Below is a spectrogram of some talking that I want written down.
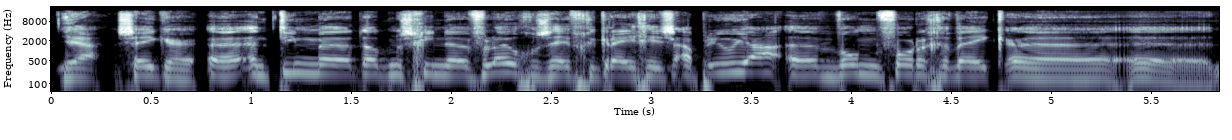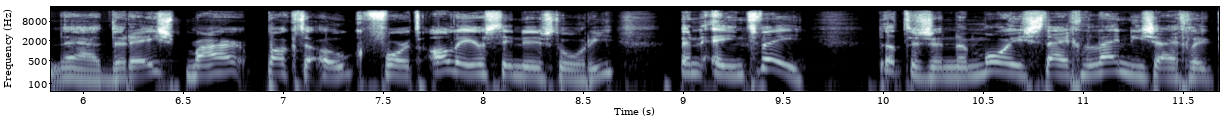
Ja, zeker. Uh, een team uh, dat misschien uh, vleugels heeft gekregen is Aprilia. won vorige week nou ja, de race, maar pakte ook voor het allereerst in de historie een 1-2. Dat is een, mooie stijgende lijn die ze eigenlijk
